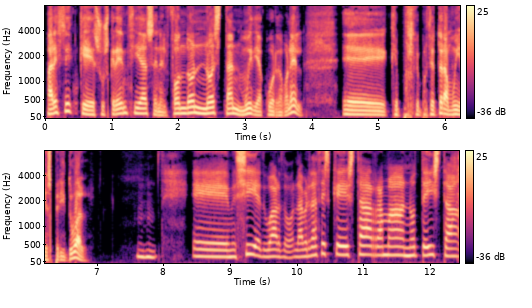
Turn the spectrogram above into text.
parece que sus creencias en el fondo no están muy de acuerdo con él, eh, que, por cierto era muy espiritual. Eh, sí, Eduardo. La verdad es que esta rama no teísta,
